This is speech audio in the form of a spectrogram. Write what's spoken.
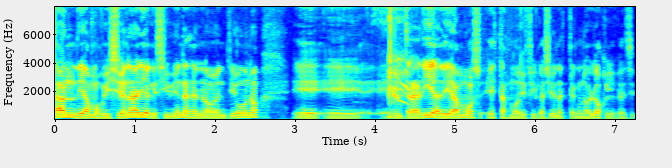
tan, digamos, visionaria que si bien es del 91, eh, eh, entraría, digamos, estas modificaciones tecnológicas.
